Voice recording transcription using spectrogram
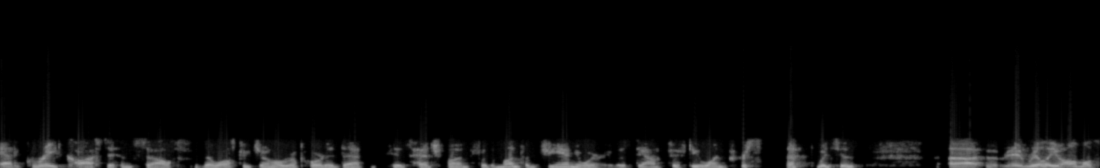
at great cost to himself. The Wall Street Journal reported that his hedge fund for the month of January was down 51%, which is uh, and really almost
